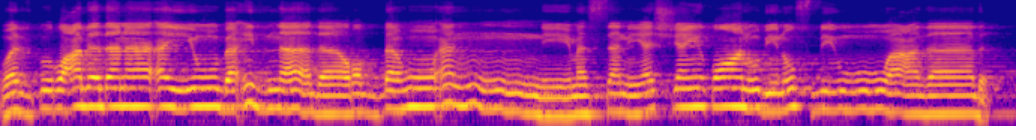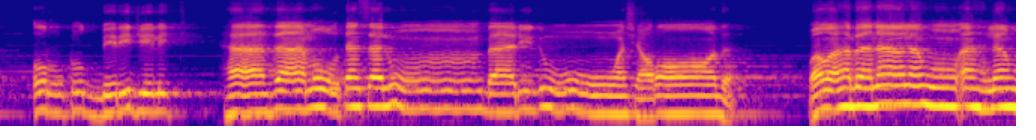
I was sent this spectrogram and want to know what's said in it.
واذكر عبدنا أيوب إذ نادى ربه أني مسني الشيطان بنصب وعذاب. أركض برجلك. هذا مغتسل بارد وشراب. ووهبنا له أهله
